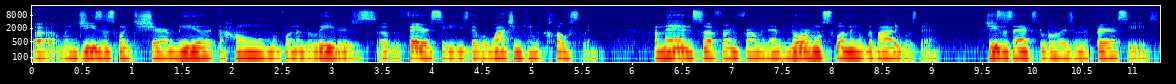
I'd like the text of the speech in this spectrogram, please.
uh, when Jesus went to share a meal at the home of one of the leaders of the Pharisees, they were watching him closely. A man suffering from an abnormal swelling of the body was there. Jesus asked the lawyers and the Pharisees,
